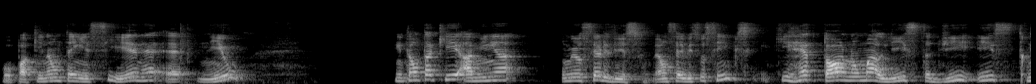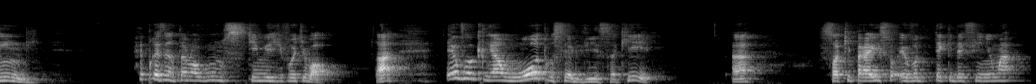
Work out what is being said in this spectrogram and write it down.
Opa, aqui não tem esse E, né? É new. Então tá aqui a minha, o meu serviço. É um serviço simples que retorna uma lista de string, representando alguns times de futebol. Tá? Eu vou criar um outro serviço aqui, tá? só que para isso eu vou ter que definir uma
